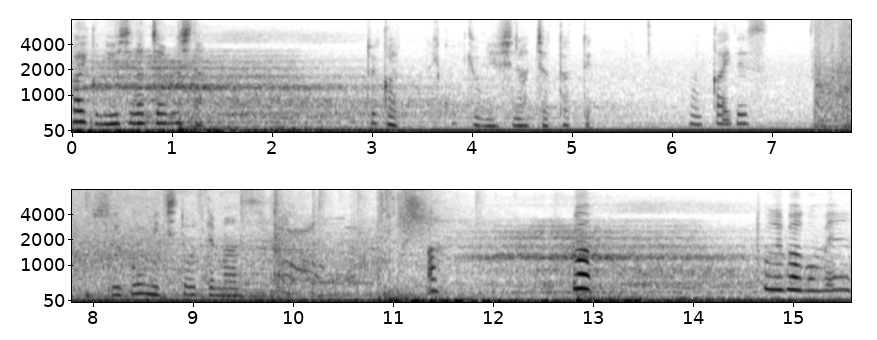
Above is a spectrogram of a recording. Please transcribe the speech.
バイク見失っちゃいました。というか、飛行機を見失っちゃったって。もう一回です。すごい道通ってます。あうわ。トレバーごめん。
